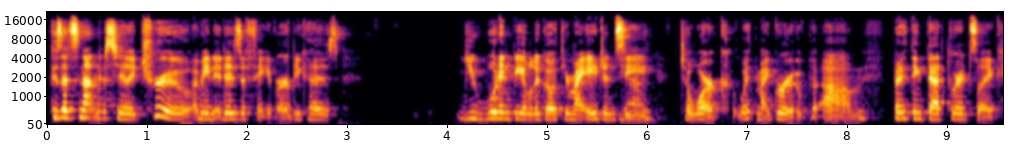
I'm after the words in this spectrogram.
because that's not necessarily true. I mean, it is a favor because you wouldn't be able to go through my agency Yeah. to work with my group. Um, but I think that's where it's like,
